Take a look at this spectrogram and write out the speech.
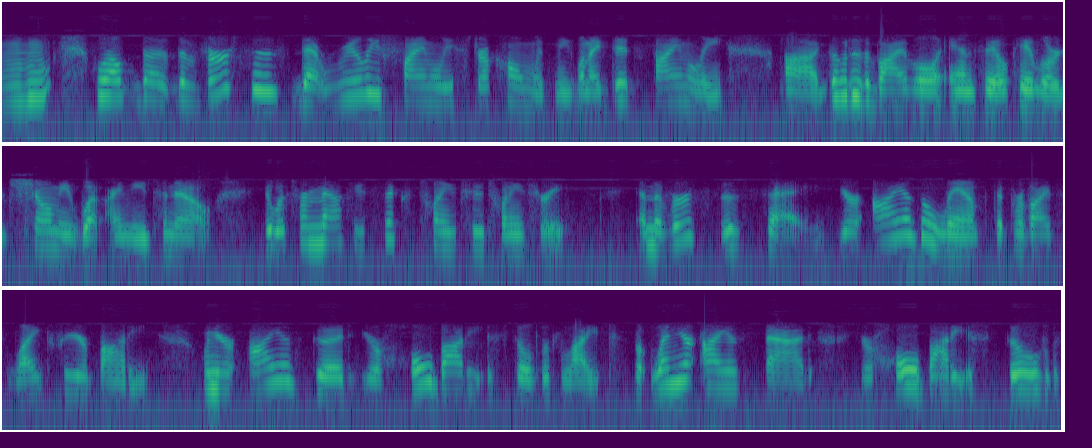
hmm Well, the the verses that really finally struck home with me when I did finally uh, go to the Bible and say, "Okay, Lord, show me what I need to know." It was from Matthew 6, 22, 23. and the verses say, "Your eye is a lamp that provides light for your body. When your eye is good, your whole body is filled with light. But when your eye is bad, your whole body is filled with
